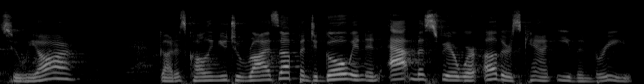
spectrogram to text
it's who we are. God is calling you to rise up and to go in an atmosphere where others can't even breathe.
